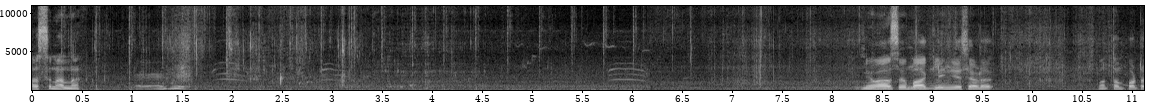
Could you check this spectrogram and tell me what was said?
వస్తున్నా అన్న. నివాస్ బాగా క్లీన్ చేశాడు. మొత్తం పొట్ట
